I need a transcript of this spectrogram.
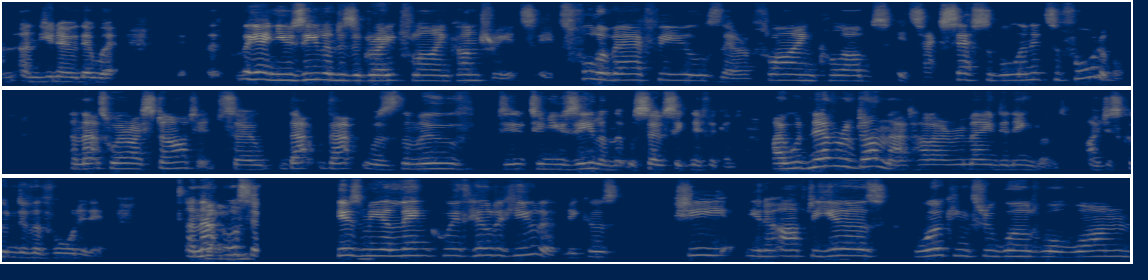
And, and you know, there were Uh, again, New Zealand is a great flying country. It's it's full of airfields. There are flying clubs. It's accessible and it's affordable, and that's where I started. So that that was the move to, to New Zealand that was so significant. I would never have done that had I remained in England. I just couldn't have afforded it. And that also gives me a link with Hilda Hewlett because she, you know, after years working through World War One,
